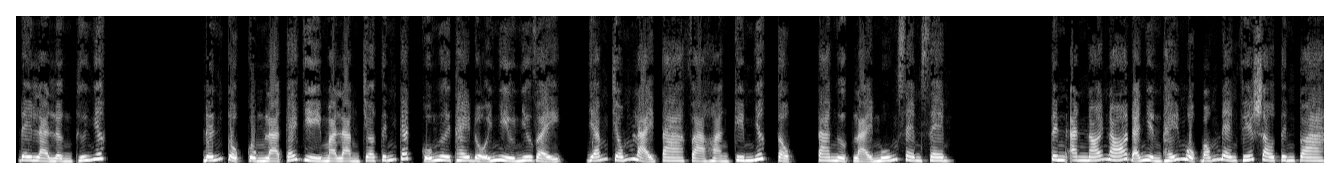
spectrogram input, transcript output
đây là lần thứ nhất. Đến tột cùng là cái gì mà làm cho tính cách của ngươi thay đổi nhiều như vậy, dám chống lại ta và hoàng kim nhất tộc? Ta ngược lại muốn xem xem. Tinh anh nói nó đã nhìn thấy một bóng đen phía sau tinh toa,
